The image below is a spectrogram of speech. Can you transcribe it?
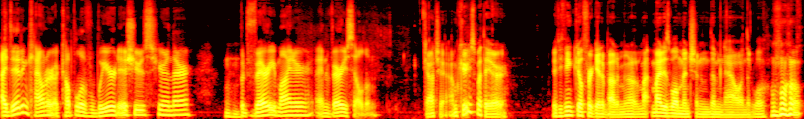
I did encounter a couple of weird issues here and there, Mhm. but very minor and very seldom. Gotcha. I'm curious what they are. If you think you'll forget about them, you might, might as well mention them now, and then we'll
